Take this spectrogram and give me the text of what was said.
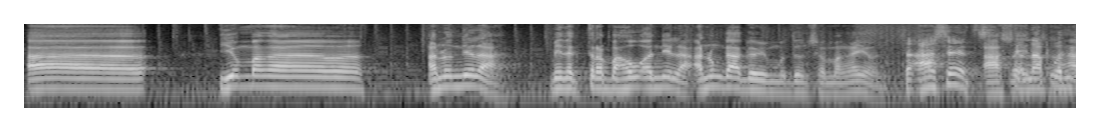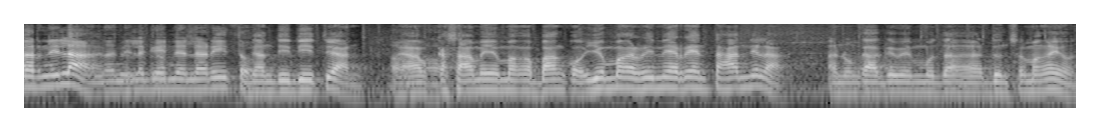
ah, yung mga, ano nila, pinagtrabahoan nila, anong gagawin mo doon sa mga yon? Sa assets, Assets, na napundar lahat. nila, na nilagay nila rito. Nandito yan. Ah, kasama yung mga bangko. Yung mga rinerentahan nila, anong gagawin mo da, doon sa mga yon?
